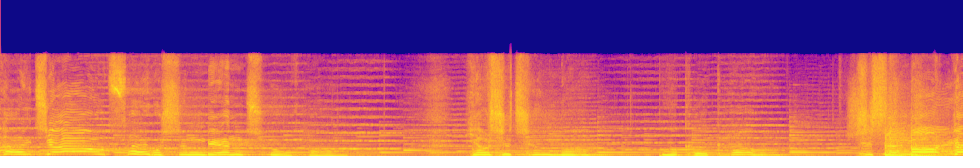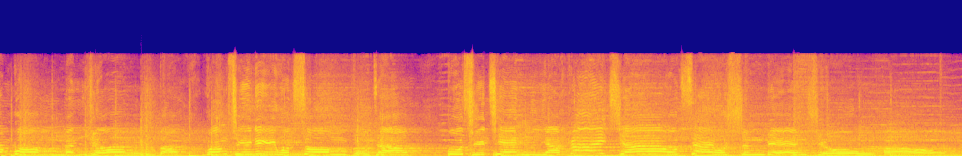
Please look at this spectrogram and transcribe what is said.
海角，在我身边就好。要是承诺不可靠，是什么让我们拥抱？忘记你我做不到，不去天涯海角，在我身边就好。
